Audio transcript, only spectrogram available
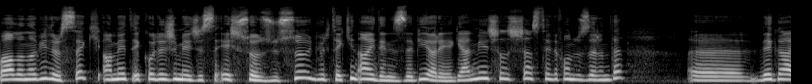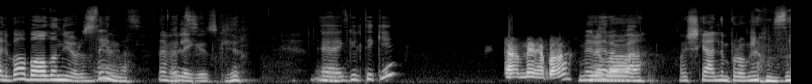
bağlanabilirsek Ahmet Ekoloji Meclisi eş sözcüsü Gültekin Aydeniz'le bir araya gelmeye çalışacağız telefon üzerinde ee, ve galiba bağlanıyoruz değil evet, mi? Evet öyle gözüküyor. Evet. Ee, Gültekin? Ha, merhaba. Merhaba. Merhaba. Hoş geldin programımıza.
